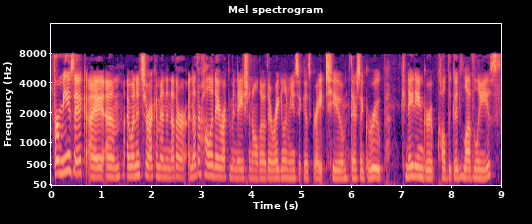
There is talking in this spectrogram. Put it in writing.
For music, I um I wanted to recommend another another holiday recommendation. Although their regular music is great too. There's a group, Canadian group called the Good Lovelies,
